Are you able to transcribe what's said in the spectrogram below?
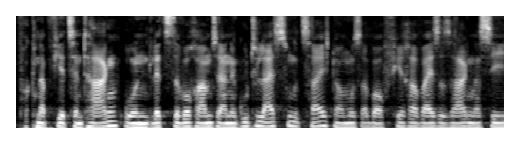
vor knapp 14 Tagen. Und letzte Woche haben sie eine gute Leistung gezeigt. Man muss aber auch fairerweise sagen, dass sie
